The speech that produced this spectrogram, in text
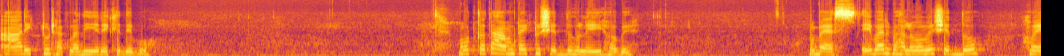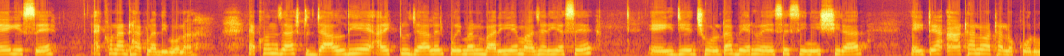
আর একটু ঢাকনা দিয়ে রেখে দেব। মোট কথা আমটা একটু সেদ্ধ হলেই হবে। ব্যাস, এবার ভালোভাবে সেদ্ধ হয়ে গেছে। এখন আর ঢাকনা দিব না। এখন জাস্ট জাল দিয়ে আর একটু জালের পরিমাণ বাড়িয়ে মাঝারি আছে। এই যে ঝোলটা বের হয়েছে চিনির শিরার, এইটা আঠালো আঠালো করব।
